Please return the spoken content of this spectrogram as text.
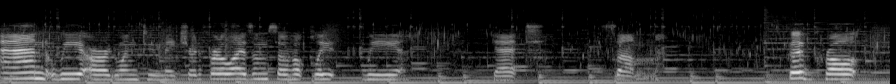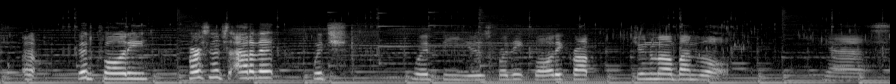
And we are going to make sure to fertilize them, so hopefully we get some good, uh, good quality parsnips out of it, which would be used for the quality crop Junimo bundle. Yes.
